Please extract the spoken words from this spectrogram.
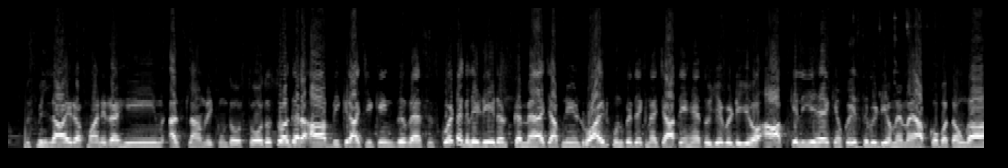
بسم اللہ الرحمن الرحیم السلام علیکم دوستو دوستو اگر آپ بھی Karachi Kings versus Quetta Gladiators کا میچ اپنے انڈرائیڈ فون پہ دیکھنا چاہتے ہیں، تو یہ ویڈیو آپ کے لیے ہے، کیونکہ اس ویڈیو میں میں آپ کو بتاؤں گا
